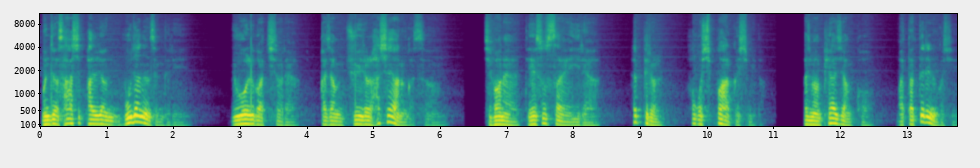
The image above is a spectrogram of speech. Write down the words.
먼저 48년 무자년생들이 6월과 7월에 가장 주의를 하셔야 하는 것은 집안의 대소사의 일에 회피를 하고 싶어 할 것입니다. 하지만 피하지 않고 맞닥뜨리는 것이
